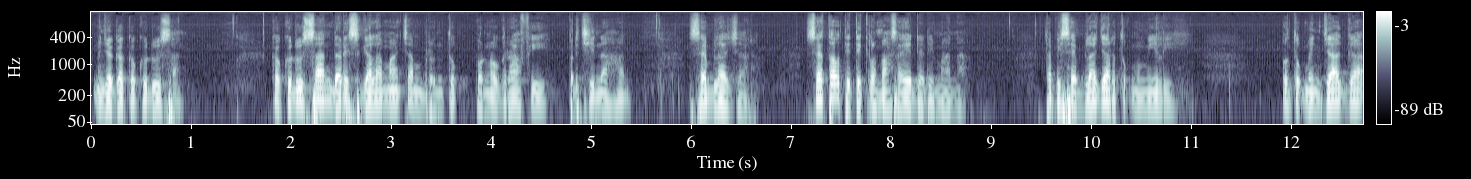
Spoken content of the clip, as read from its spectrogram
menjaga kekudusan. Kekudusan dari segala macam bentuk pornografi, percinahan. Saya belajar. Saya tahu titik lemah saya dari mana. Tapi saya belajar untuk memilih, untuk menjaga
